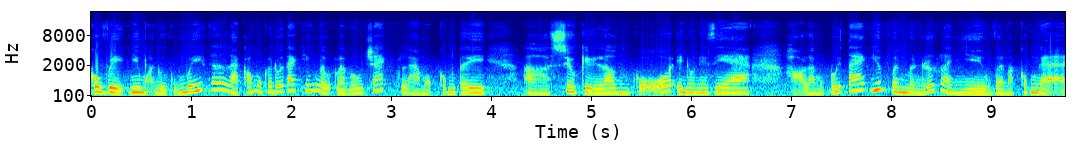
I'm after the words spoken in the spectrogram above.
Go Việt như mọi người cũng biết á, là có một cái đối tác chiến lược là Gojek là một công ty à, siêu kỳ lân của Indonesia. Họ là một đối tác giúp bên mình rất là nhiều về mặt công nghệ.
